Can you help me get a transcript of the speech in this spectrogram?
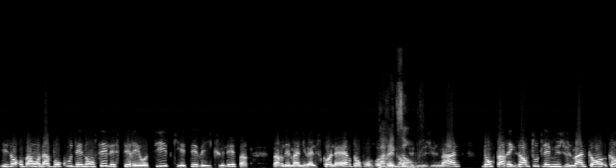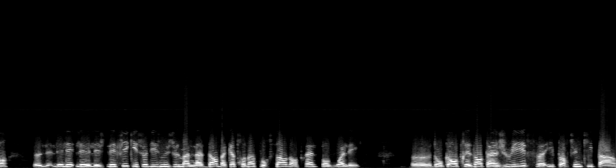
disons, bah, on a beaucoup dénoncé les stéréotypes qui étaient véhiculés par par les manuels scolaires. Donc on Par représente exemple. une musulmane. Donc par exemple, toutes les musulmanes, quand quand les, les, les, les, les filles qui se disent musulmanes là-dedans, bah 80% d'entre elles sont voilées. Euh, donc quand on présente un juif, il porte une kippa.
